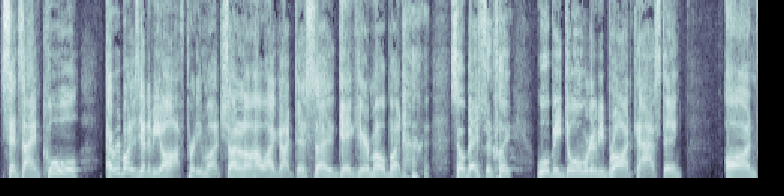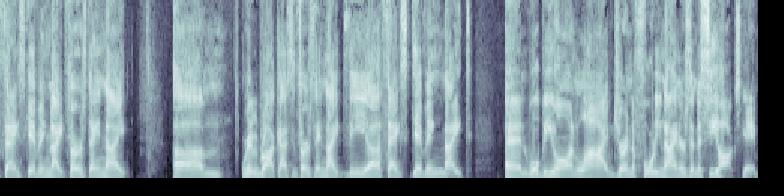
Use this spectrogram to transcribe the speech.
since I'm cool, everybody's going to be off pretty much. I don't know how I got this uh, gig here, Moe, but so basically, we'll be doing, we're going to be broadcasting on Thanksgiving night, Thursday night. Um, we're going to be broadcasting Thursday night, the uh, Thanksgiving night and we'll be on live during the 49ers and the Seahawks game.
